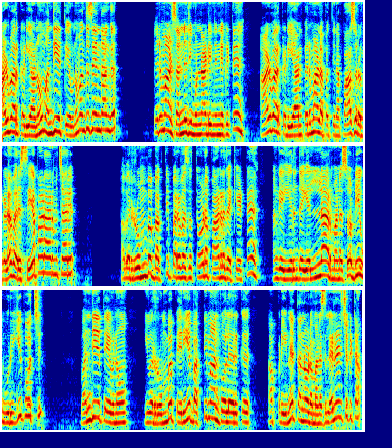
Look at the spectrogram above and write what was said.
ஆழ்வார்க்கடியானும் வந்தியத்தேவனும் வந்து சேர்ந்தாங்க. பெருமாள் சன்னதி முன்னாடி நின்றுக்கிட்டு ஆழ்வார்க்கடியான் பெருமாளை பற்றின பாசுரங்களை வரிசையாக பாட ஆரம்பித்தார் அவர் ரொம்ப பக்தி பரவசத்தோடு பாடுறதை கேட்டு அங்கே இருந்த எல்லார் மனசும் அப்படியே உருகி போச்சு. வந்தியத்தேவனும் இவர் ரொம்ப பெரிய பக்திமான் போல இருக்கு அப்படின்னு தன்னோட மனசில் நினச்சிக்கிட்டான்.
